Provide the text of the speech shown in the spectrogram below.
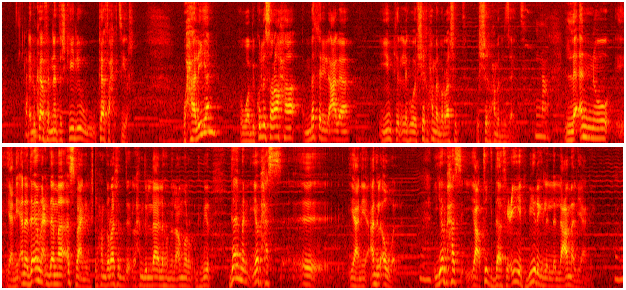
لأنه كان فنان تشكيلي وكافح كثير. وحاليا وبكل صراحة مثلي الأعلى يمكن اللي هو الشيخ محمد بن راشد والشيخ محمد بن زايد. نعم. لأنه يعني أنا دائما عندما أسمع الشيخ محمد بن راشد الحمد لله له من العمر كبير دائما يبحث آه، يعني عن الأول. يبحث يعطيك دافعية كبيرة لل- للعمل يعني.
